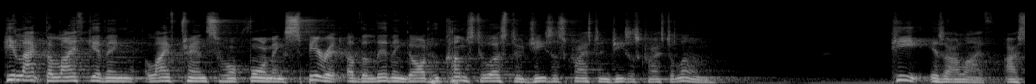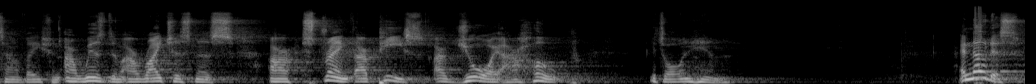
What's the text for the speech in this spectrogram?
He lacked the life giving, life transforming spirit of the living God who comes to us through Jesus Christ and Jesus Christ alone. He is our life, our salvation, our wisdom, our righteousness, our strength, our peace, our joy, our hope, It's all in Him. And notice,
